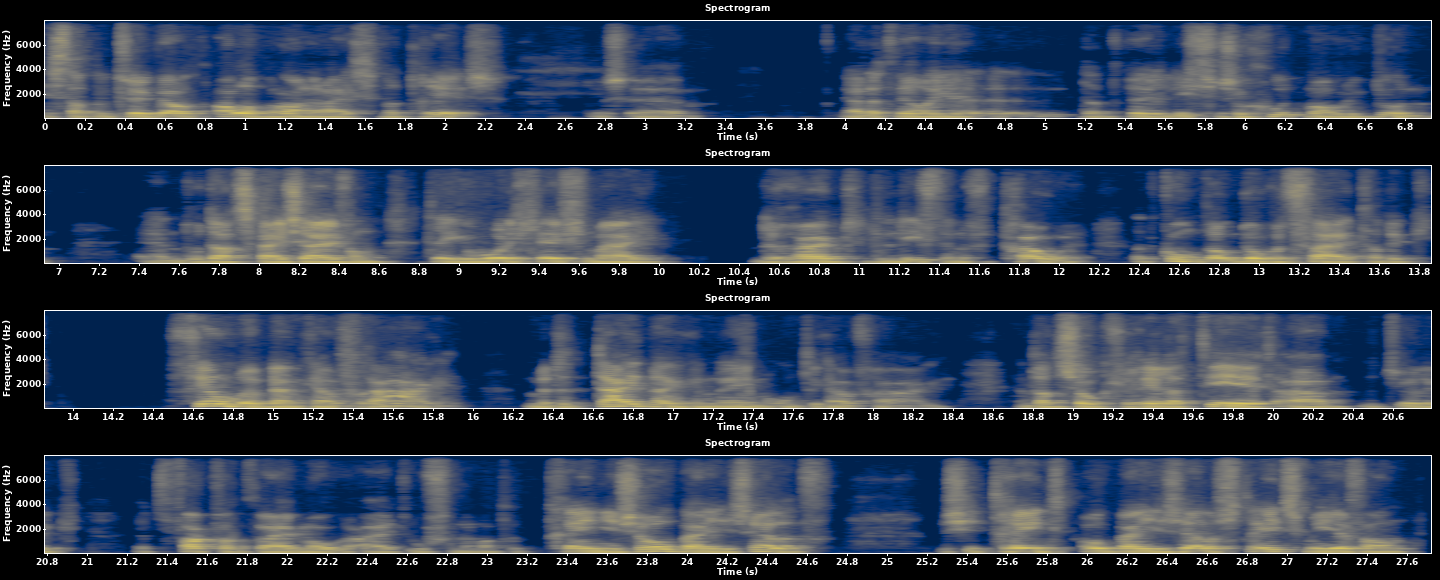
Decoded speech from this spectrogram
is dat natuurlijk wel het allerbelangrijkste wat er is. Dus ja, dat wil je, dat wil je liefst zo goed mogelijk doen. En doordat zij zei van tegenwoordig geef je mij de ruimte, de liefde en het vertrouwen. Dat komt ook door het feit dat ik veel meer ben gaan vragen. Met de tijd ben gaan nemen om te gaan vragen. En dat is ook gerelateerd aan natuurlijk het vak wat wij mogen uitoefenen. Want dat train je zo bij jezelf. Dus je traint ook bij jezelf steeds meer van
